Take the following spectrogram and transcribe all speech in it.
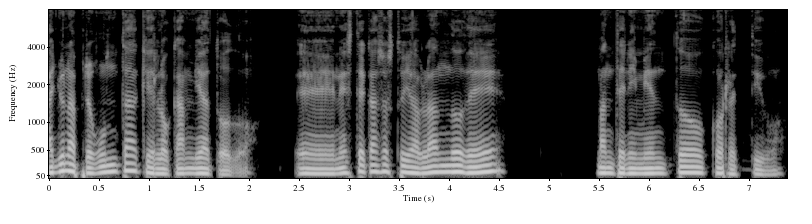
Hay una pregunta que lo cambia todo. Eh, en este caso estoy hablando de mantenimiento correctivo.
